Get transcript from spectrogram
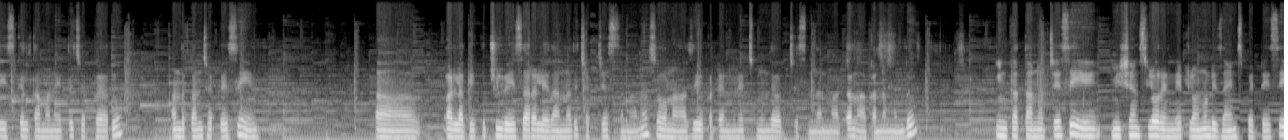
తీసుకెళ్తామని అయితే చెప్పారు. అందుకని చెప్పేసి వాళ్ళకి కుచ్చులు వేసారా లేదా అన్నది చెక్ చేస్తున్నాను. సో నాజీ ఒక టెన్ మినిట్స్ ముందే వచ్చేసింది అనమాట నాకన్నా ముందు. ఇంకా తను వచ్చేసి మిషన్స్లో రెండిట్లోనూ డిజైన్స్ పెట్టేసి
